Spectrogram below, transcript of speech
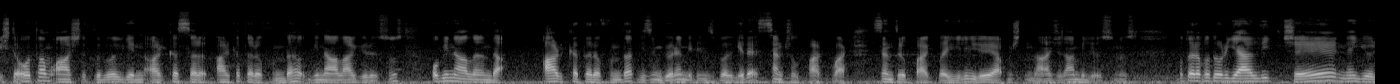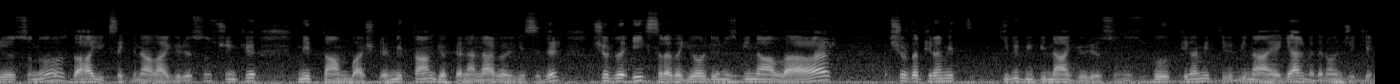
İşte o tam ağaçlıklı bölgenin arka, arka tarafında binalar görüyorsunuz. O binaların da arka tarafında bizim göremediğimiz bölgede Central Park var. Central Park'la ilgili video yapmıştım daha önceden biliyorsunuz. Bu tarafa doğru geldikçe ne görüyorsunuz? Daha yüksek binalar görüyorsunuz. Çünkü Midtown başlıyor. Midtown gökdelenler bölgesidir. Şurada ilk sırada gördüğünüz binalar şurada piramit gibi bir bina görüyorsunuz. Bu piramit gibi binaya gelmeden önceki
